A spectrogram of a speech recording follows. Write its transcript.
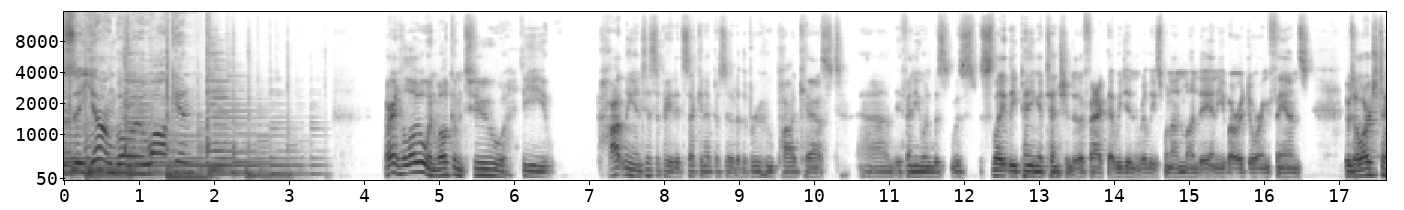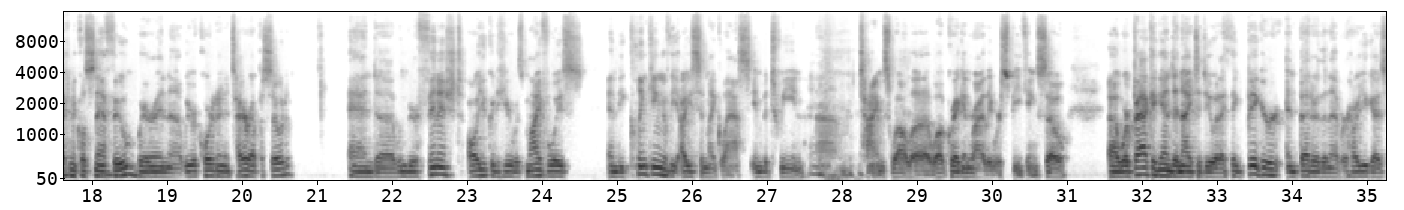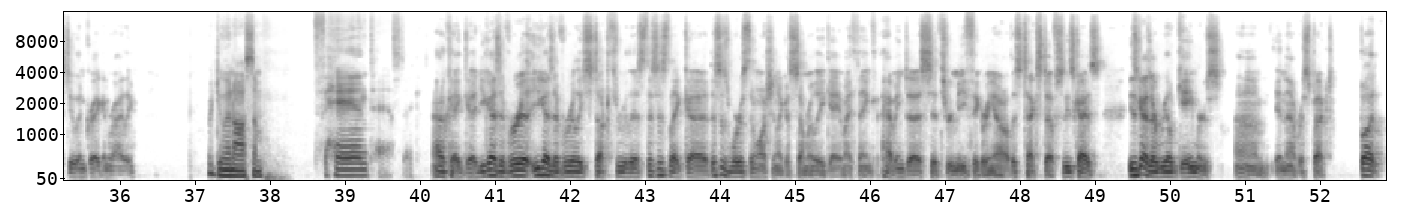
was a young boy walking. All right, hello and welcome to the hotly anticipated second episode of the Brew Hoop podcast. Um, if anyone was was slightly paying attention to the fact that we didn't release one on Monday, any of our adoring fans, there was a large technical snafu wherein uh, we recorded an entire episode, and uh, when we were finished, all you could hear was my voice and the clinking of the ice in my glass in between um, times while uh, while Greg and Riley were speaking. So. Uh, we're back again tonight to do it. I think bigger and better than ever. How are you guys doing, Greg and Riley? We're doing awesome. Fantastic. Okay, good. You guys have really you guys have really stuck through this. This is like uh this is worse than watching like a summer league game, I think, having to sit through me figuring out all this tech stuff. So these guys these guys are real gamers um in that respect. But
